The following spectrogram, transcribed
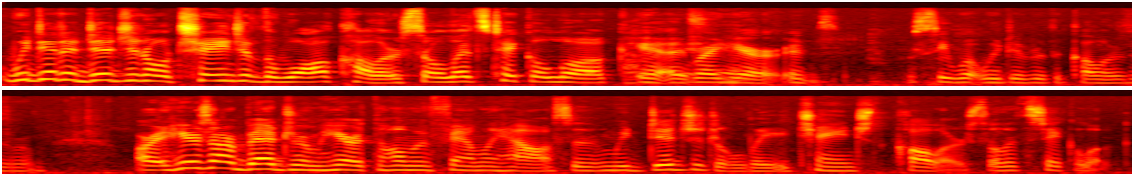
we did a digital change of the wall color, so let's take a look at, right here and see what we did with the color of the room. All right, here's our bedroom here at the Home and Family House, and we digitally changed the color. So let's take a look.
